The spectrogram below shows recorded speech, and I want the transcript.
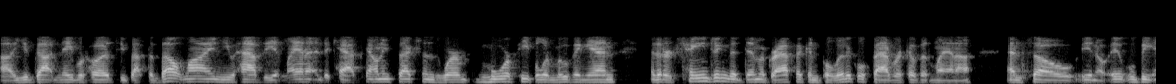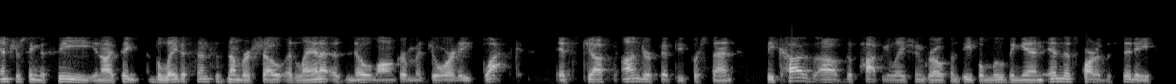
Uh, you've got neighborhoods, you've got the Beltline, you have the Atlanta and DeKalb County sections where more people are moving in and that are changing the demographic and political fabric of Atlanta. And so, you know, it will be interesting to see. You know, I think the latest census numbers show Atlanta is no longer majority black. It's just under 50% because of the population growth and people moving in in this part of the city.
